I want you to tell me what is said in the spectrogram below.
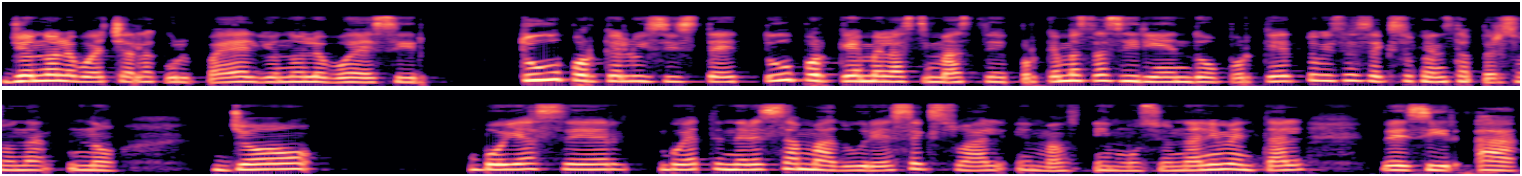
yo no le voy a echar la culpa a él, yo no le voy a decir, tú por qué lo hiciste, tú por qué me lastimaste, por qué me estás hiriendo, por qué tuviste sexo con esta persona. No, yo voy a ser, voy a tener esa madurez sexual, emocional y mental de decir, ah,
